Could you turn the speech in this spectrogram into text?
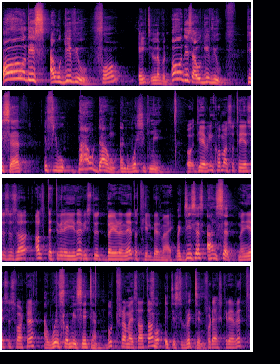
All this I will give you. 4, 8, 11. All this I will give you. He said, If you bow down and worship me. Og Djevelen kom altså til Jesus og sa alt dette vil jeg gi deg hvis du bøyer deg ned og tilber meg. Jesus answered, Men Jesus svarte, Away from me, Satan, bort fra meg, Satan, for it is written. for det er skrevet.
